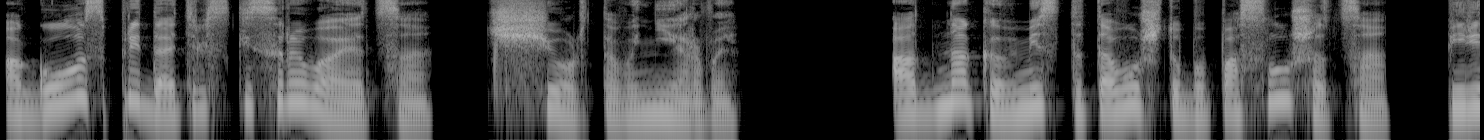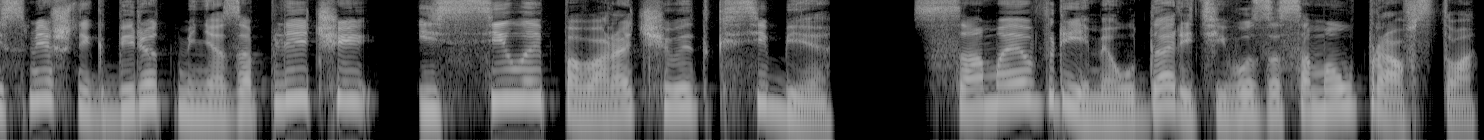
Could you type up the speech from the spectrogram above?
а голос предательски срывается. Чёртовы нервы. Однако вместо того, чтобы послушаться, пересмешник берет меня за плечи и с силой поворачивает к себе. Самое время ударить его за самоуправство,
